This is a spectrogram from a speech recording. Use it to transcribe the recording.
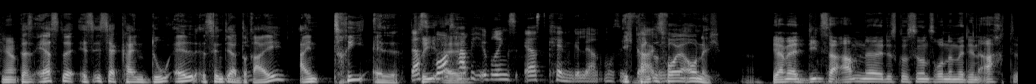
Ja. Das erste, es ist ja kein Duell, es sind ja drei, ein Triell. Das Triell. Wort habe ich übrigens erst kennengelernt, muss ich, Ich sagen. kannte es vorher auch nicht. Wir haben ja Dienstagabend eine Diskussionsrunde mit den acht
